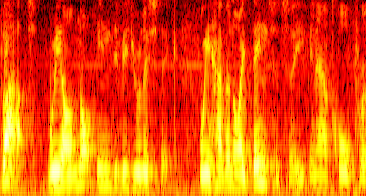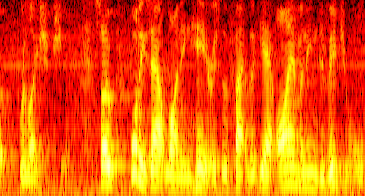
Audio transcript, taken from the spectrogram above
but we are not individualistic. We have an identity in our corporate relationship. So what he's outlining here is the fact that, yeah, I am an individual,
